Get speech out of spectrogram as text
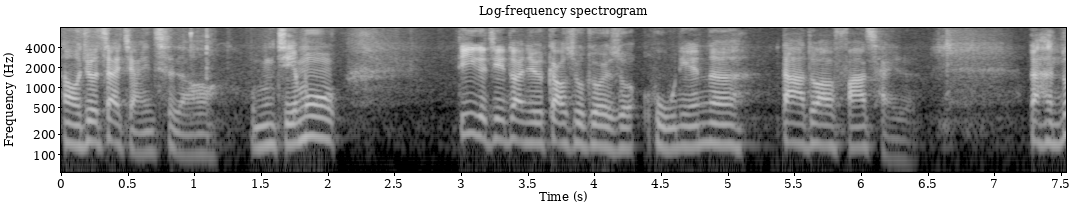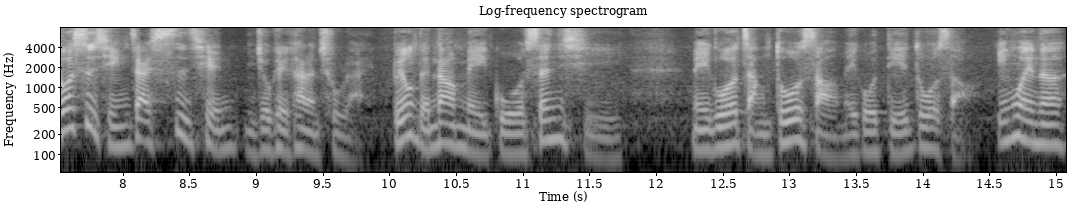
那我就再讲一次了哦。我们节目第一个阶段就是告诉各位说，虎年呢。大家都要发财了，那很多事情在事前你就可以看得出来，不用等到美国升息、美国涨多少、美国跌多少，因为呢，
